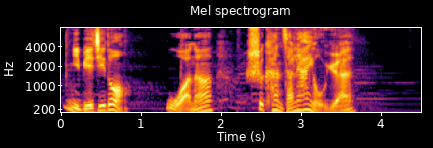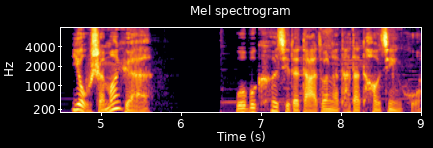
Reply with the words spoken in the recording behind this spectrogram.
你别激动，我呢。”是看咱俩有缘，有什么缘？我不客气的打断了他的套近乎。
